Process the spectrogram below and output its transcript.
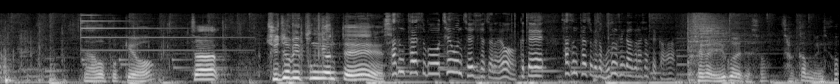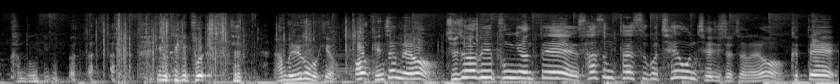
자 한번 볼게요 자 주접이 풍년 때 사슴 탈수도 체온 재주셨잖아요. 그때 사슴 탈수에서 무슨 생각을 하셨을까? 제가 읽어야 돼서 잠깐만요 감독님 이거 이렇게 보... 자, 한번 읽어볼게요 어 괜찮네요 주접이 풍년 때 사슴탈 쓰고 체온 재주셨잖아요 그때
